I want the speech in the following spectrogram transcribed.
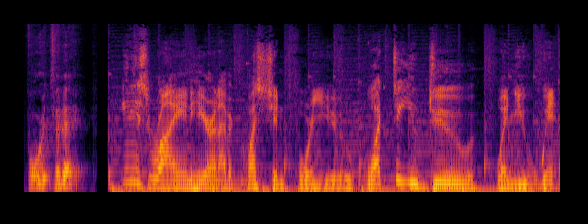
for today. It is Ryan here, and I have a question for you. What do you do when you win?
